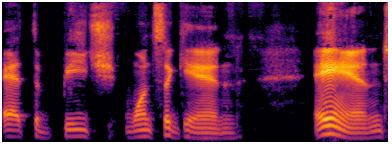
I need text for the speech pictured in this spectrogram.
at the Beach once again. And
